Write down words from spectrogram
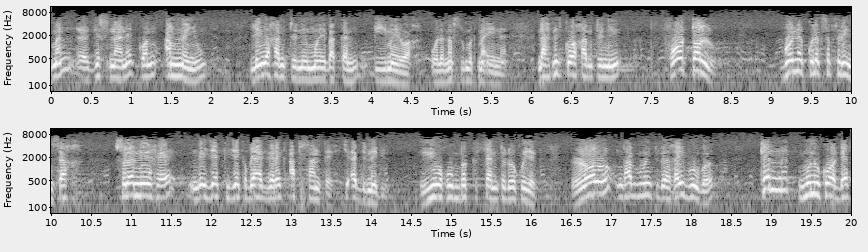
man euh, gis naa ne kon am nañu li nga xam te ni mooy bakkan bii may wax wala nafsul mutmainna ndax nit koo xam te ni foo toll boo nekkul ak sa sëriñ sax su la neexee nga jékki-jékki ba yàgg rek absenté ci àddina bi yuuxu mbëkk fent doo ko yëg loolu nga xam ne mu lañ tuddee xay buuba kenn mënu koo def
